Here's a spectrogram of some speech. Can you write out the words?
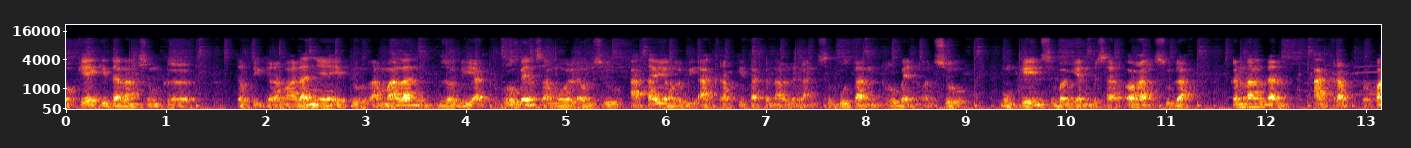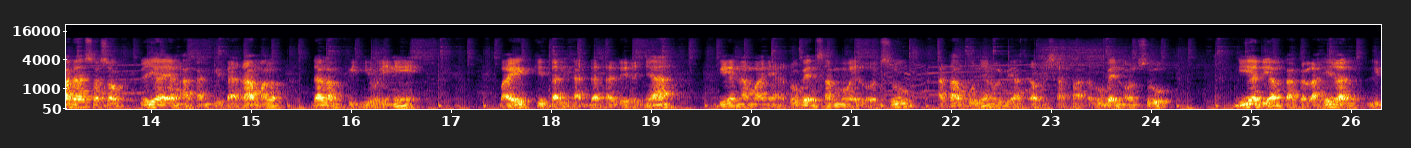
Oke, kita langsung ke topik ramalannya yaitu ramalan zodiak Ruben Samuel Onsu atau yang lebih akrab kita kenal dengan sebutan Ruben Onsu. Mungkin sebagian besar orang sudah kenal dan akrab kepada sosok pria yang akan kita ramal dalam video ini. Baik, kita lihat data dirinya. Dia namanya Ruben Samuel Onsu ataupun yang lebih akrab disapa Ruben Onsu. Dia di angka kelahiran 15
